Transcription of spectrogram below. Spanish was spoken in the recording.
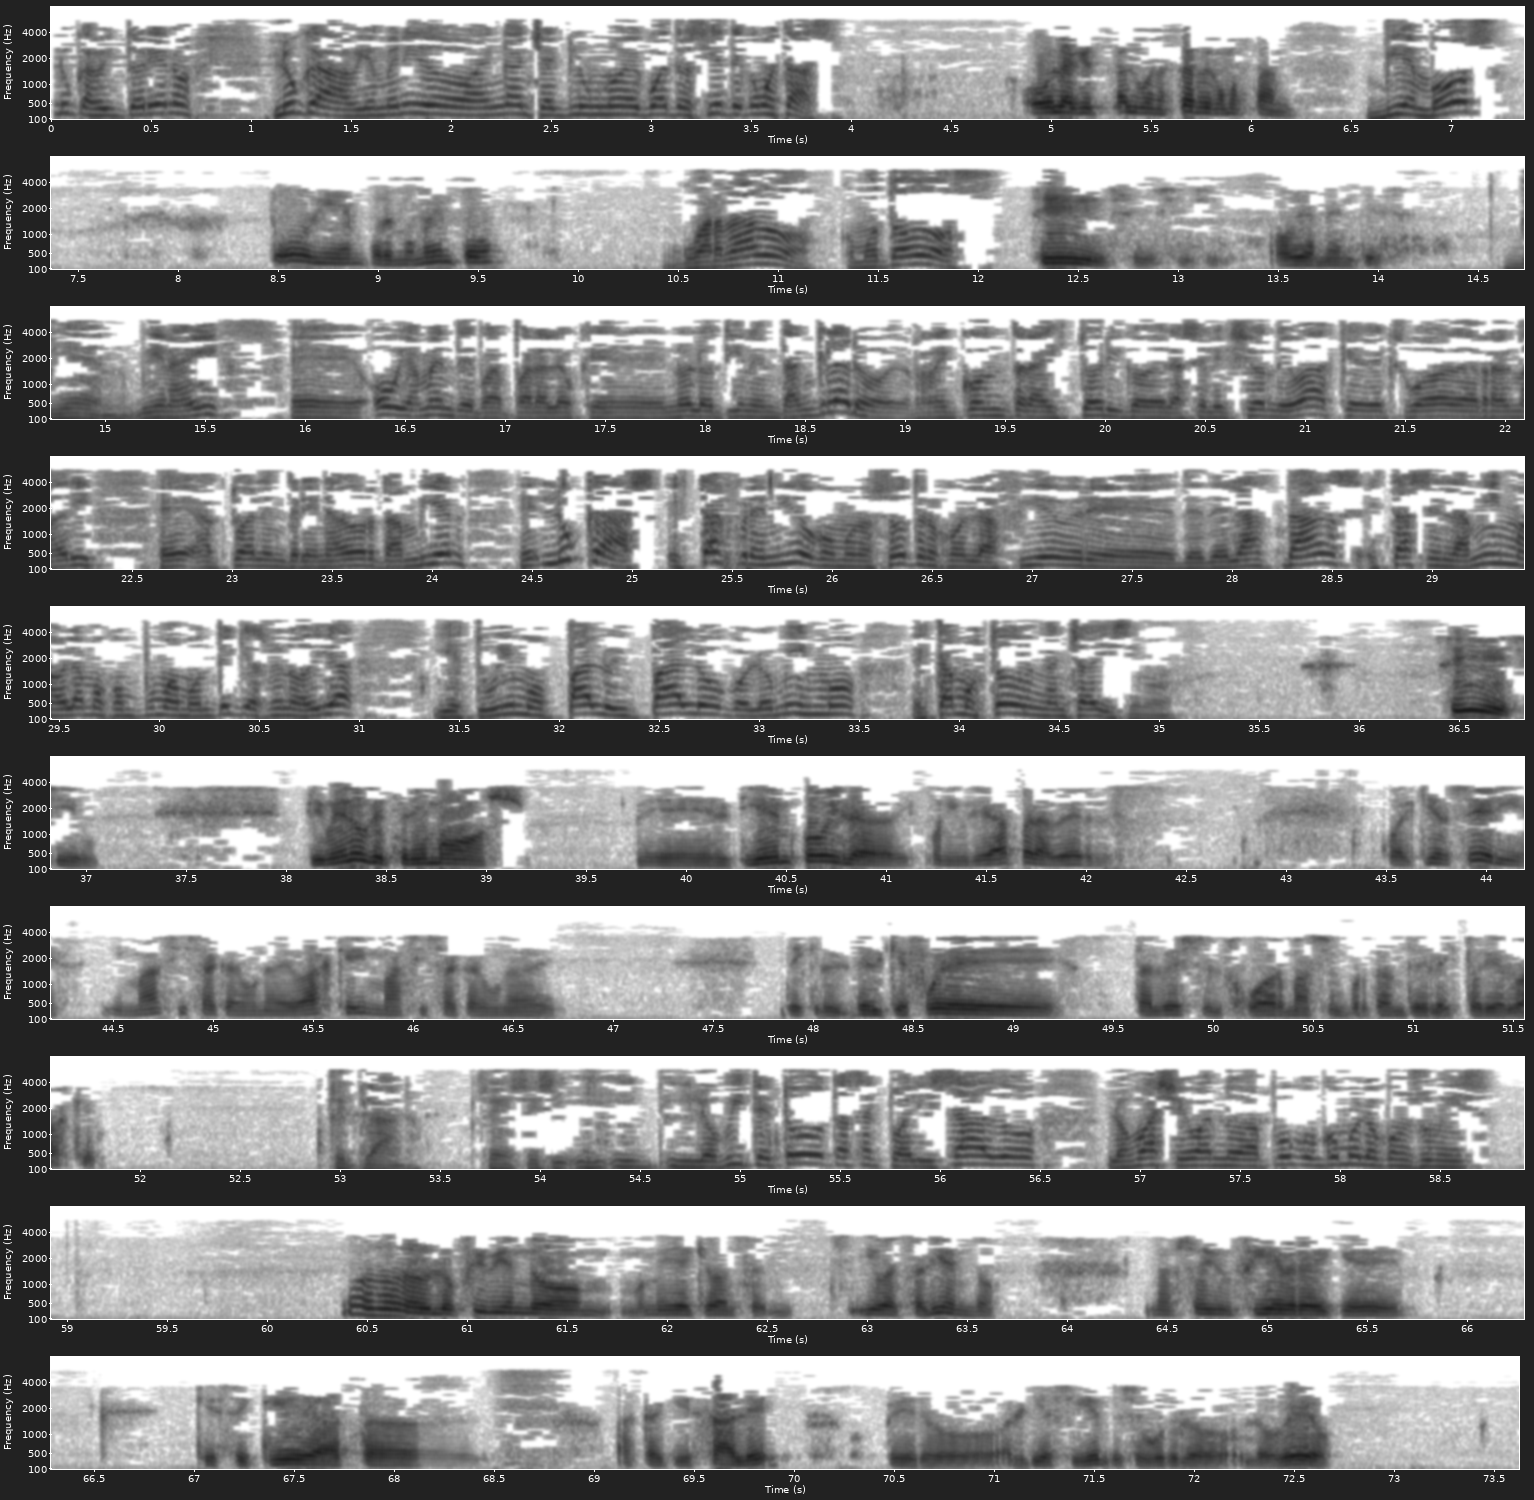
Lucas Victoriano. Lucas, bienvenido a Engancha, el Club 947, ¿cómo estás? Hola, ¿qué tal? Buenas tardes, ¿cómo están? Bien, ¿vos? Todo bien por el momento. ¿Guardado, como todos? Sí, sí, sí, sí, obviamente. Bien, bien ahí. Eh, obviamente, para los que no lo tienen tan claro, recontra histórico de la selección de básquet, exjugador del Real Madrid, eh, actual entrenador también. Eh, Lucas, ¿estás prendido como nosotros con la fiebre de The Last Dance? ¿Estás en la misma? Hablamos con Puma Montequi hace unos días y estuvimos palo y palo con lo mismo. Estamos todos enganchadísimos. Sí, sí. Primero que tenemos el tiempo y la disponibilidad para ver cualquier serie, y más si sacan una de básquet y más si sacan una de, del que fue tal vez el jugador más importante de la historia del básquet. Sí, claro. Sí, sí, sí. ¿Y, y, lo viste todo? ¿Estás actualizado? ¿Los vas llevando de a poco? ¿Cómo lo consumís? No, no, lo fui viendo a medida que iban, saliendo. No soy un fiebre que, que se queda hasta, hasta que sale, pero al día siguiente seguro lo, lo veo.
